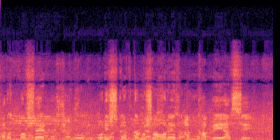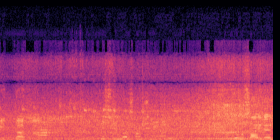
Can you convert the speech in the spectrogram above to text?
ভারতবর্ষের পরিষ্কারতম শহরের আখ্যা পেয়ে আসছে। দু সাইডের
